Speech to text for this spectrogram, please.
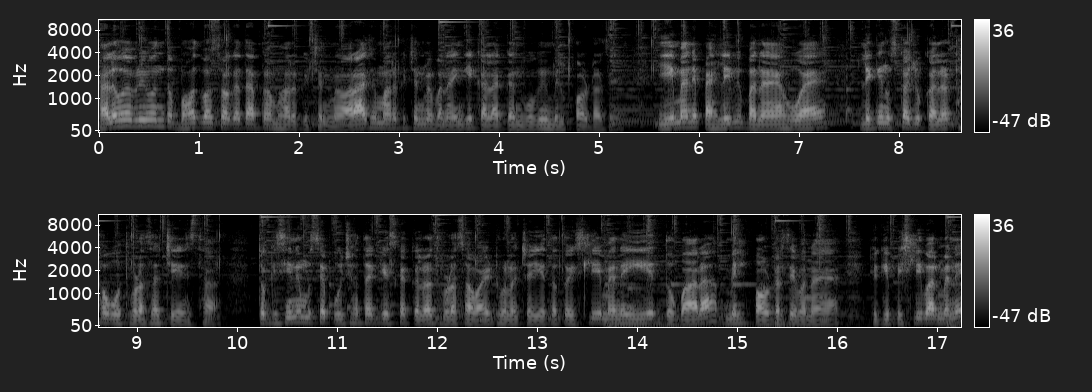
हेलो एवरीवन तो बहुत बहुत स्वागत है आपका हमारे किचन में। और आज हमारे किचन में बनाएँगे कलाकंद वो भी मिल्क पाउडर से। ये मैंने पहले भी बनाया हुआ है, लेकिन उसका जो कलर था, वो थोड़ा सा चेंज था। तो किसी ने मुझसे पूछा था कि इसका कलर थोड़ा सा वाइट होना चाहिए था तो इसलिए मैंने ये दोबारा मिल्क पाउडर से बनाया क्योंकि पिछली बार मैंने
